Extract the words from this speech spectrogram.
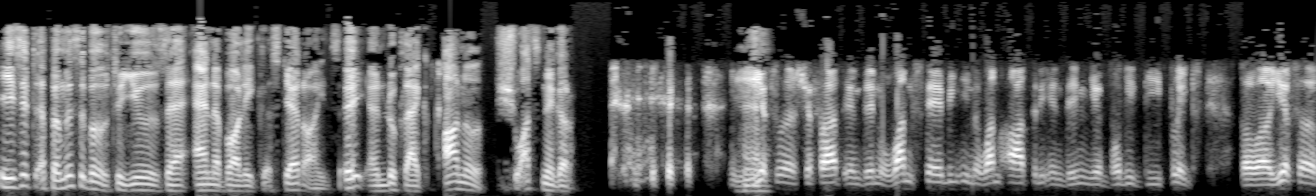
Is it uh, permissible to use uh, anabolic steroids eh? and look like Arnold Schwarzenegger? yes, uh, Shafat, and then one stabbing in one artery and then your body depletes. So uh, yes, uh,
